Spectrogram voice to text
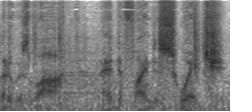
but it was locked. I had to find a switch.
